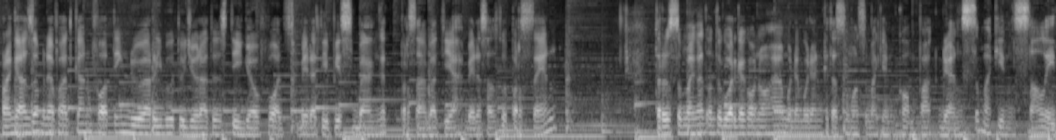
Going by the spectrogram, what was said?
Rangga Azam mendapatkan voting 2703 votes Beda tipis banget persahabat ya Beda 1% Terus semangat untuk warga Konoha Mudah-mudahan kita semua semakin kompak dan semakin solid.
